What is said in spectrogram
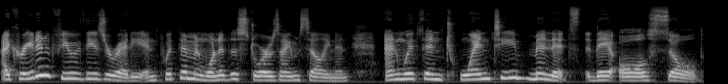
I created a few of these already and put them in one of the stores I am selling in, and within 20 minutes, they all sold.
